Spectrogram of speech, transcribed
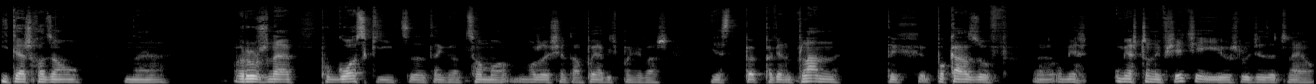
i też chodzą e, różne pogłoski co do tego, co mo może się tam pojawić, ponieważ jest pe pewien plan tych pokazów e, umieszczony w sieci i już ludzie zaczynają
